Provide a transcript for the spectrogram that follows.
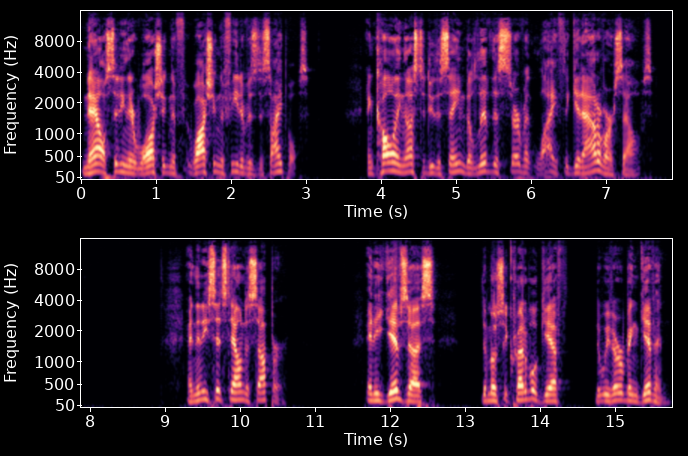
now sitting there washing the, washing the feet of his disciples and calling us to do the same, to live this servant life, to get out of ourselves. And then he sits down to supper and he gives us the most incredible gift that we've ever been given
